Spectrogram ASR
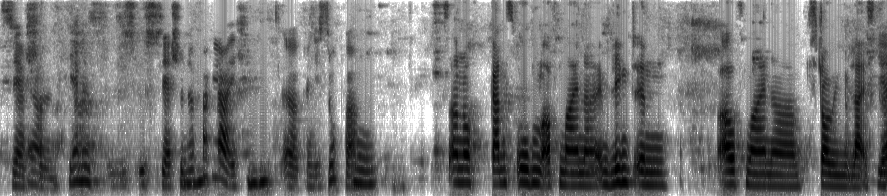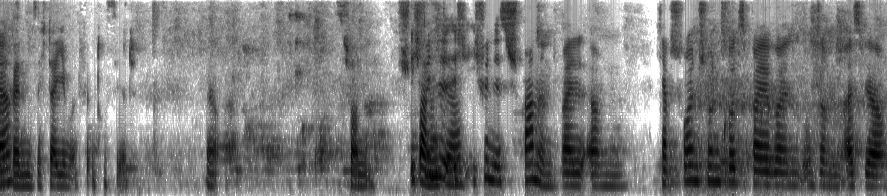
Sehr Ja. schön. Ja, das ist ein sehr schöner Vergleich. Äh, Finde ich super. Mhm. Ist auch noch ganz oben auf meiner, im LinkedIn auf meiner Story-Leiste, Ja. wenn sich da jemand für interessiert. Ja. Ist schon Ich spannend, finde, ja. ich, ich finde es spannend, weil ähm, ich habe es vorhin schon kurz bei, bei unserem, als wir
